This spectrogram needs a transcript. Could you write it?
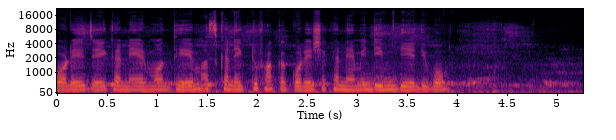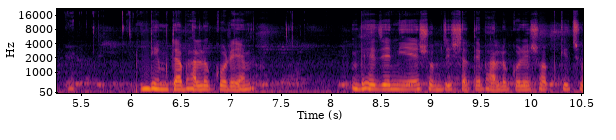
পরে যে এখানে এর মধ্যে মাঝখানে একটু ফাঁকা করে সেখানে আমি ডিম দিয়ে দিব। ডিমটা ভালো করে ভেজে নিয়ে সবজির সাথে ভালো করে সব কিছু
